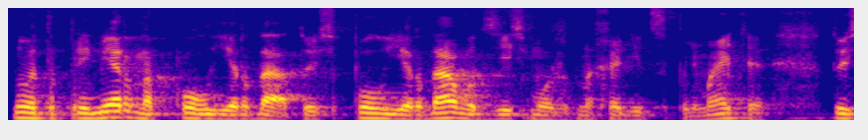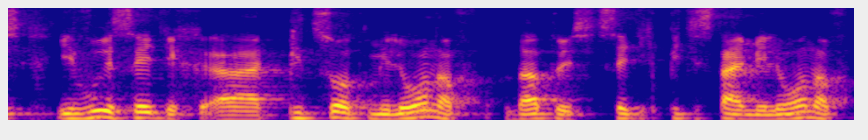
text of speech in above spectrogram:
Ну, это примерно пол ерда. То есть пол ерда вот здесь может находиться, понимаете? То есть и вы с этих 500 а, миллионов, да, то есть с этих 500 миллионов а,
